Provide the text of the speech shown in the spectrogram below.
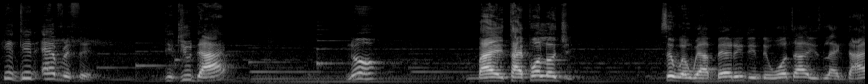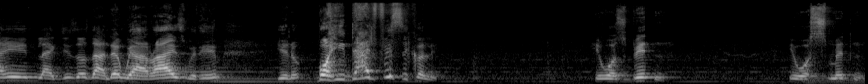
He did everything. Did you die? No. By typology. Say when we are buried in the water, it's like dying, like Jesus died, and then we arise with him, you know. But he died physically. He was beaten. He was smitten.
